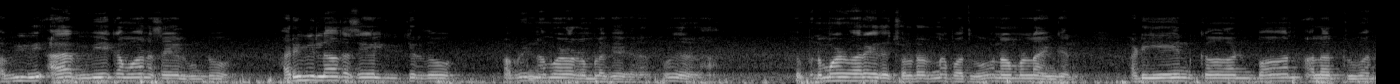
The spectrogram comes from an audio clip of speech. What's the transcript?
அவிவே அவிவேகமான செயல் உண்டோ? அறிவில்லாத செயல் இருக்கிறதோ? அப்படின்னு நம்மளால் நம்மளை கேட்குறாரு புரியுதுங்களா? இப்போ நம்மாழ்வாரே இதை சொல்கிறாருன்னா பார்த்துக்கோங்க நாமெல்லாம் எங்கேன்னு? அடியேன் காண்பான் அலற்றுவன்.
